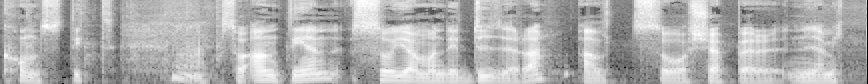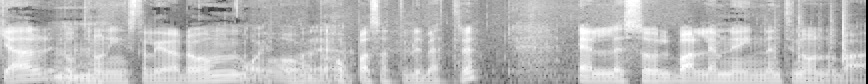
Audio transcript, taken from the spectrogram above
konstigt. Så antingen så gör man det dyra, alltså köper nya mickar, låter någon installera dem Oj, och det- hoppas att det blir bättre. Eller så bara lämnar jag in den till någon och bara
